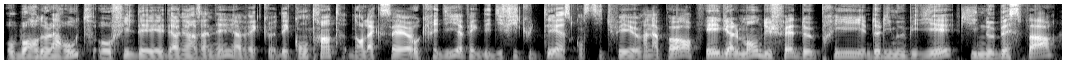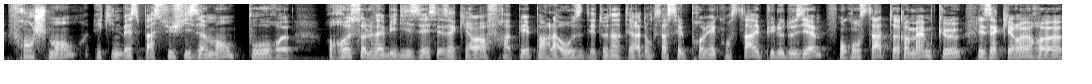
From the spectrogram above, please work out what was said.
au bord de la route au fil des dernières années avec des contraintes dans l'accès au crédit, avec des difficultés à se constituer un apport et également du fait de prix de l'immobilier qui ne baissent pas franchement et qui ne baissent pas suffisamment pour resolvabiliser ces acquéreurs frappés par la hausse des taux d'intérêt. Donc ça, c'est le premier constat. Et puis le deuxième, on constate quand même que les acquéreurs euh,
